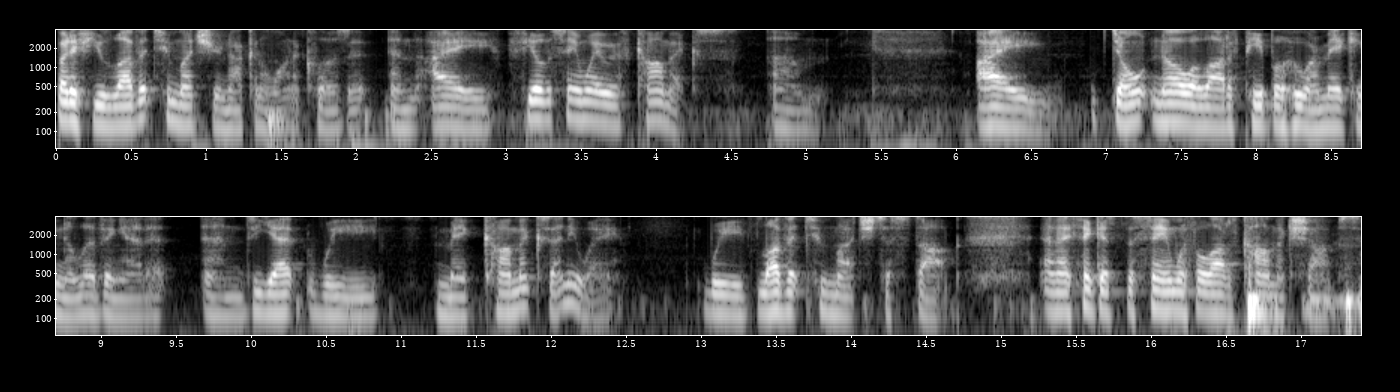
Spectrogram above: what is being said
But if you love it too much, you're not going to want to close it. And I feel the same way with comics. Um, I don't know a lot of people who are making a living at it, and yet we make comics anyway. We love it too much to stop. And I think it's the same with a lot of comic shops.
